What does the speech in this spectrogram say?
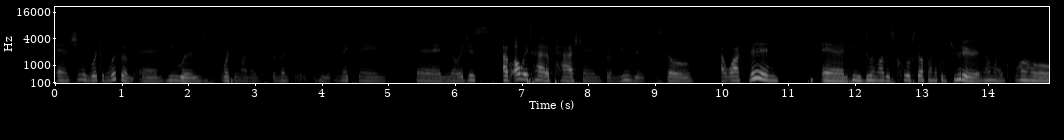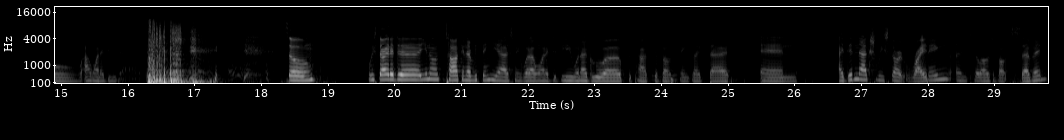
and she was working with him, and he was working on instrumentals, and he was mixing, and you know, it just I've always had a passion for music, so I walked in and he was doing all this cool stuff on a computer and i'm like whoa i want to do that so we started to you know talk and everything he asked me what i wanted to be when i grew up we talked about things like that and i didn't actually start writing until i was about seven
